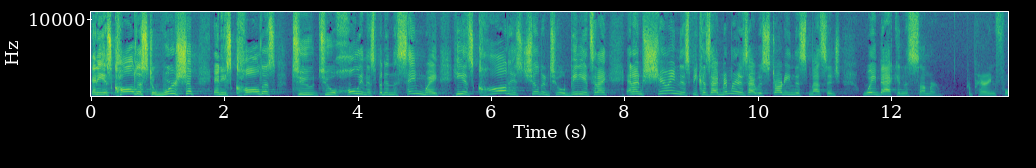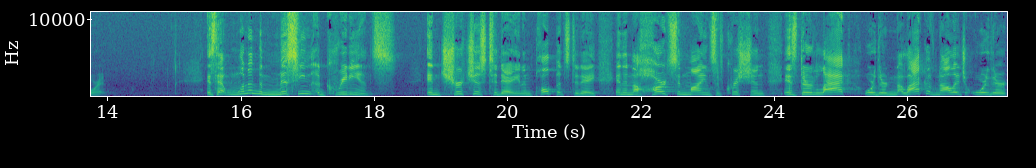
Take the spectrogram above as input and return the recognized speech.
and He has called us to worship and He's called us to, to holiness. But in the same way, He has called His children to obedience. And, I, and I'm sharing this because I remember as I was starting this message way back in the summer, preparing for it, is that one of the missing ingredients in churches today and in pulpits today and in the hearts and minds of Christian is their lack or their lack of knowledge or their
